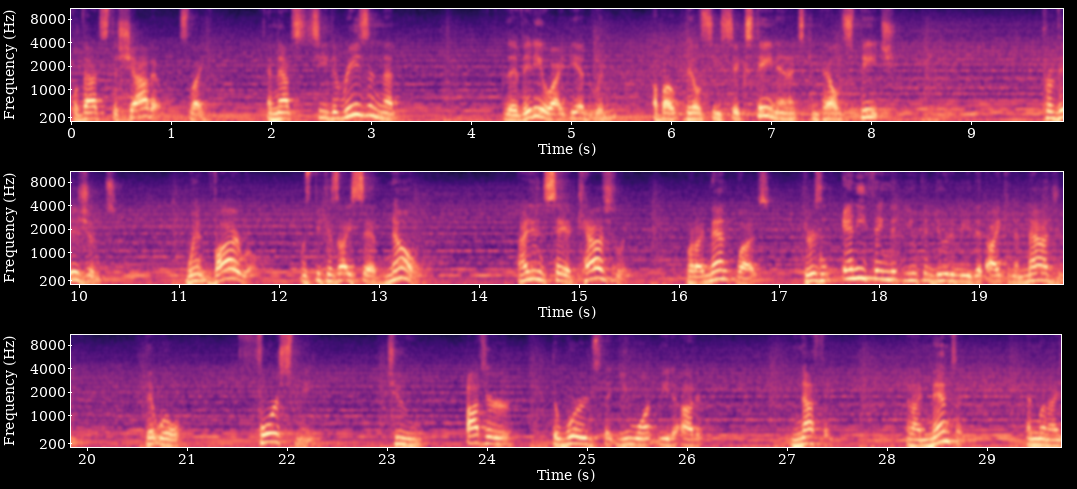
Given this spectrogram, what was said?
Well, that's the shadow. It's like, and that's, see, the reason that the video I did with, about Bill C 16 and its compelled speech provisions went viral was because I said no. I didn't say it casually. What I meant was, there isn't anything that you can do to me that I can imagine that will force me to utter the words that you want me to utter. Nothing. And I meant it. And when I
